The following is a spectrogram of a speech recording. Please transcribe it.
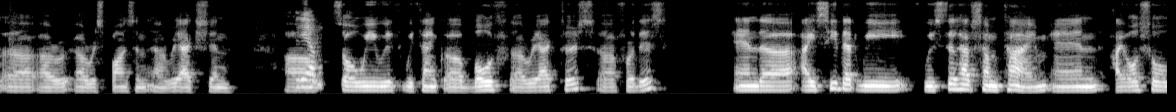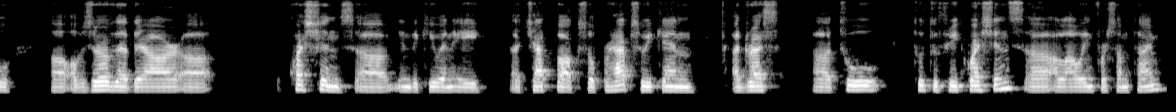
uh, uh, uh response and uh, reaction. Um, yeah. So we we, we thank uh, both reactors for this, and I see that we we still have some time, and I also observe that there are questions in the Q and A chat box. So perhaps we can address two two to three questions, uh, allowing for some time.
